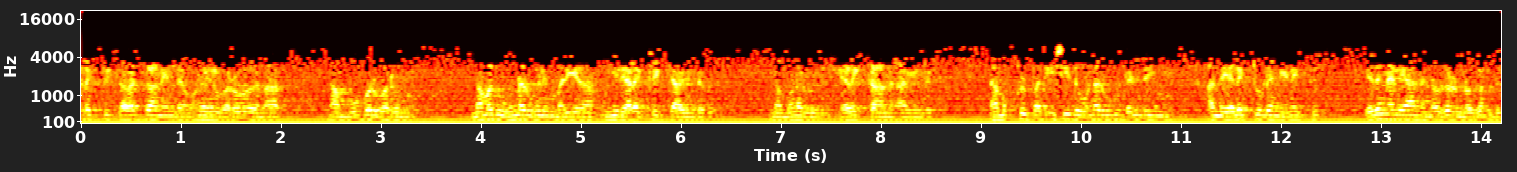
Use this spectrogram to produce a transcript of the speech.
எலக்ட்ரிக் எலக்ட்ரான் என்ற உணர்வு வருவதனால் நாம் ஒவ்வொருவரும் நமது உணர்வுகளையும் அறியலாம் உயிர் எலக்ட்ரிக் ஆகின்றது. நம் உணர்வு எலக்ட்ரான் ஆகின்றது. நமக்குள் பதிவு செய்த உணர்வும் வெள்ளையும் அந்த எலக்ட்ருடன் இணைத்து எதிர்நிலையான நுகர் நுகர்ந்து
